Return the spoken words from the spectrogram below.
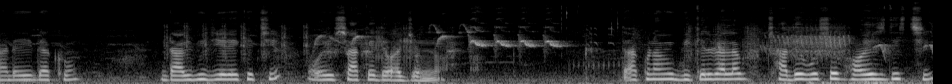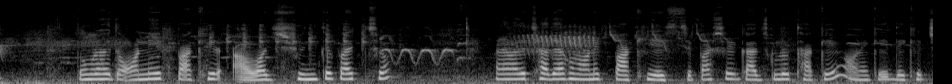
আর এই দেখো ডাল ভিজিয়ে রেখেছি ওই শাকে দেওয়ার জন্য। তো এখন আমি বিকেলবেলা ছাদে বসে ভয়েস দিচ্ছি। তোমরা হয়তো অনেক পাখির আওয়াজ শুনতে পাচ্ছ। মানে আমাদের ছাদে এখন অনেক পাখি এসছে। পাশে গাছগুলো থাকে, অনেকেই দেখেছ।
